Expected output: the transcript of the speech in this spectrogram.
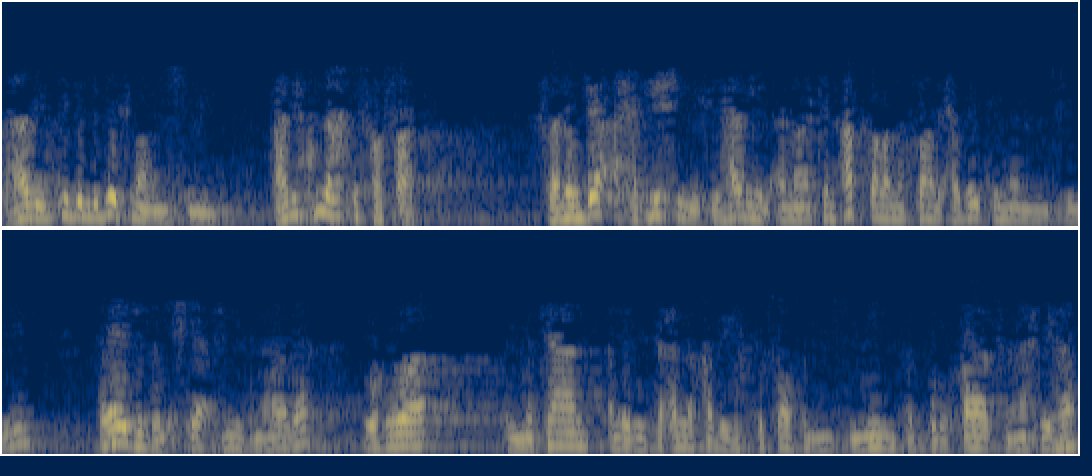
فهذه الإبل لبيت مال المسلمين. هذه كلها اختصاصات فلو جاء أحد في هذه الأماكن عطل مصالح بيت من المسلمين يجوز الإحياء في مثل هذا وهو المكان الذي تعلق به اختصاص المسلمين في الطرقات ونحوها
